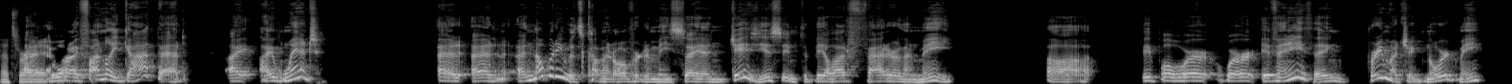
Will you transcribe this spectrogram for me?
That's right. And when I finally got that, I, I went and, and, and, nobody was coming over to me saying, geez, you seem to be a lot fatter than me. Uh, people were, were, if anything, pretty much ignored me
